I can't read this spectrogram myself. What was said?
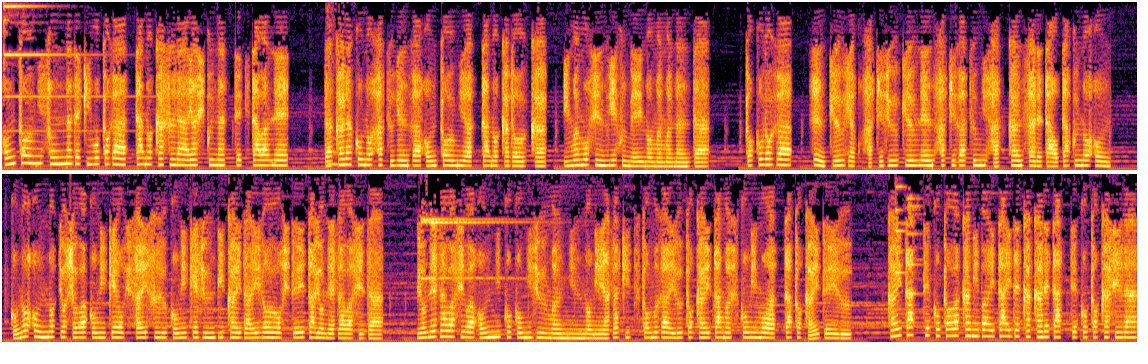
本当にそんな出来事があったのかすら怪しくなってきたわね。だからこの発言が本当にあったのかどうか、今も真偽不明のままなんだ。ところが、1989年8月に発刊されたオタクの本。この本の著書はコミケを主催するコミケ準備会代表をしていた米沢氏だ。米沢氏は本にここ20万人の宮崎勤がいると書いたマスコミもあったと書いている。書いたってことは紙媒体で書かれたってことかしら。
